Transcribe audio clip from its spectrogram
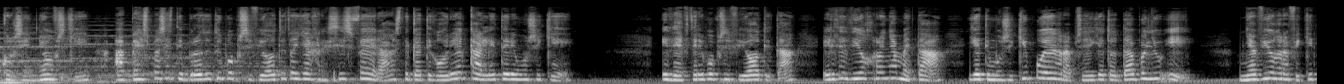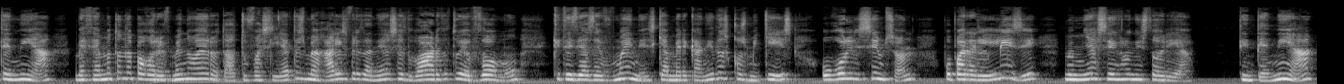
Ο Κορζενιόφσκι απέσπασε την πρώτη του υποψηφιότητα για χρυσή σφαίρα στην κατηγορία Καλύτερη μουσική. Η δεύτερη υποψηφιότητα ήρθε δύο χρόνια μετά για τη μουσική που έγραψε για το WE, μια βιογραφική ταινία με θέμα τον απαγορευμένο έρωτα του βασιλιά της Μεγάλης Βρετανίας Εδουάρδου του Εβδόμου και της διαζευμένης και Αμερικανίδας κοσμικής Ουόλι Σίμψον που παραλληλίζει με μια σύγχρονη ιστορία. Την ταινία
